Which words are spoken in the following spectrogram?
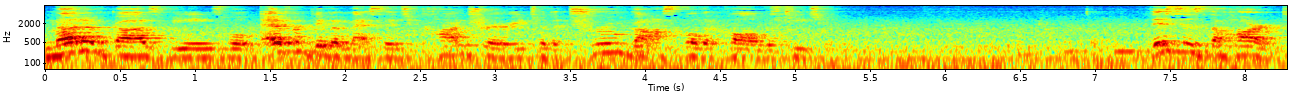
none of God's beings will ever give a message contrary to the true gospel that Paul was teaching. This is the heart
